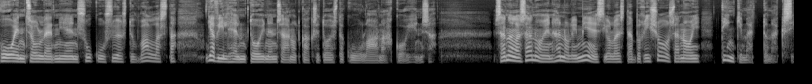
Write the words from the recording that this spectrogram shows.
Hohenzollernien suku syösty vallasta ja Wilhelm II saanut 12 kuulaa nahkoihinsa. Sanalla sanoen hän oli mies, jollaista Brichot sanoi tinkimättömäksi,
